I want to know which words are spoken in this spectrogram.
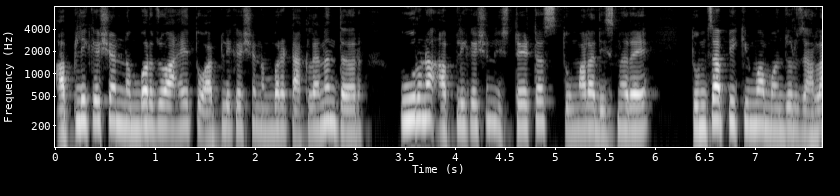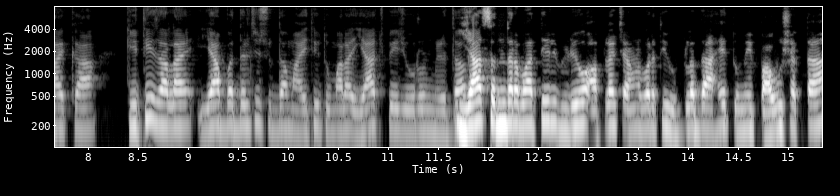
ॲप्लिकेशन नंबर जो आहे तो ॲप्लिकेशन नंबर टाकल्यानंतर पूर्ण ॲप्लिकेशन स्टेटस तुम्हाला दिसणार आहे. तुमचा पी किंवा मंजूर झाला आहे का किती झालाय याबद्दलची सुद्धा माहिती तुम्हाला याच पेजवरून मिळतं. या संदर्भातील व्हिडिओ आपल्या चॅनलवरती उपलब्ध आहे तुम्ही पाहू शकता.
